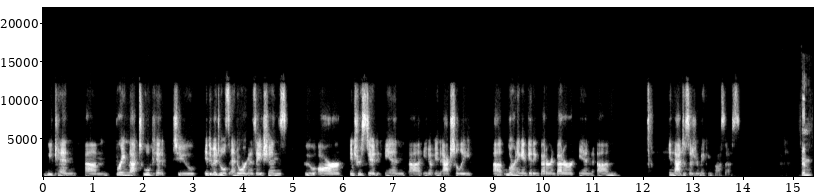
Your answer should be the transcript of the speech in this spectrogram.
we can um, bring that toolkit to individuals and organizations who are interested in, uh, you know, in actually uh, learning and getting better and better in um, in that decision making process. And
